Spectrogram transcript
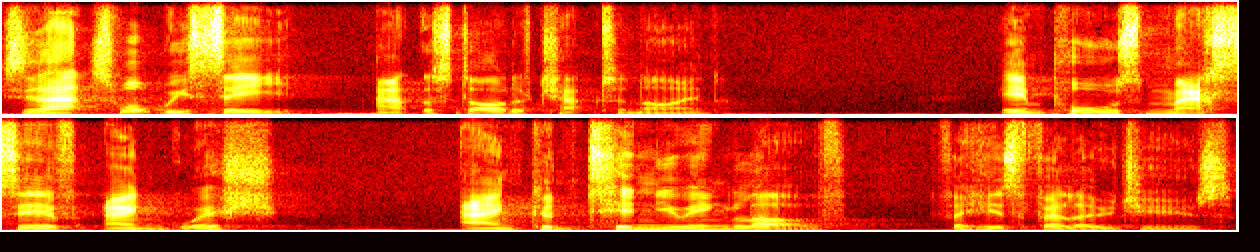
See, that's what we see at the start of chapter 9. In Paul's massive anguish and continuing love for his fellow Jews.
